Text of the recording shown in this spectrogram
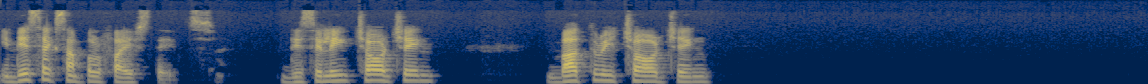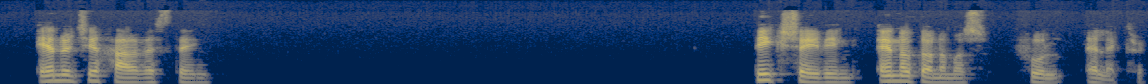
In this example, five states, link charging, battery charging, energy harvesting, peak shaving, and autonomous full electric.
